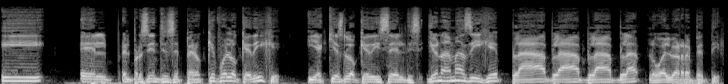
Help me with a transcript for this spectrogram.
y el, el presidente dice, pero ¿qué fue lo que dije? Y aquí es lo que dice él. Dice, yo nada más dije, bla, bla, bla, bla, lo vuelve a repetir.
